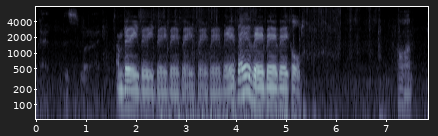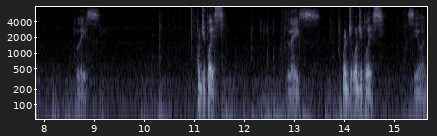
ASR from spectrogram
okay, this is what I. I'm very, very, very, very, very, very, very, very, very, very, very, very cold. Hold on. Place. What'd you place? Place. What'd you, what'd you place? Ceiling.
